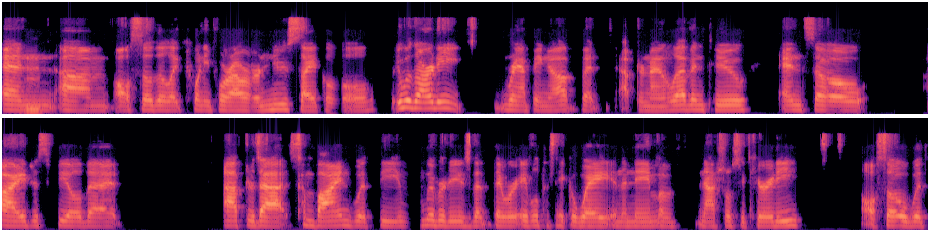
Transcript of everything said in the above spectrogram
and um also the like 24 hour news cycle it was already ramping up but after 9-11 too and so i just feel that after that combined with the liberties that they were able to take away in the name of national security also with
